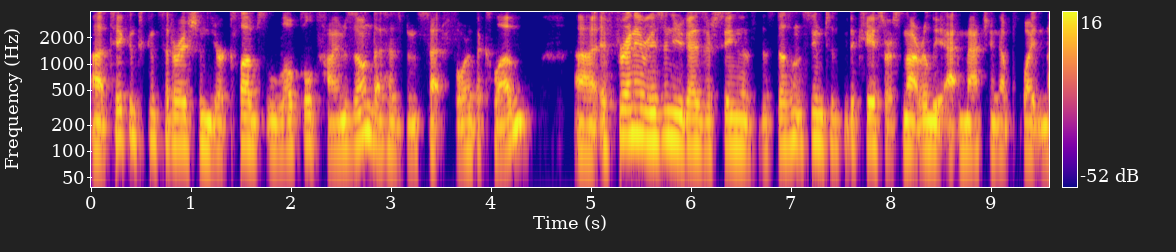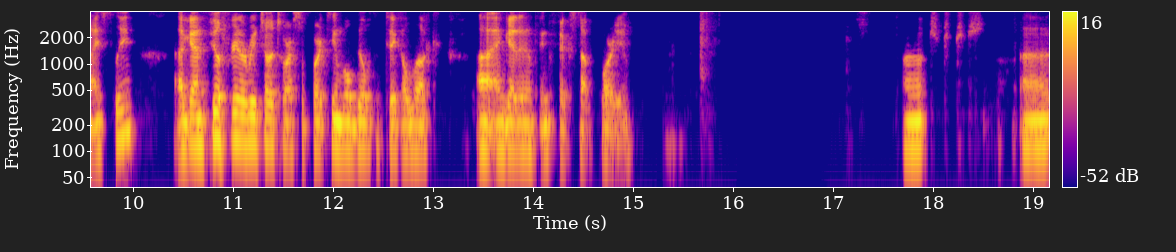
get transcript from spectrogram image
uh, take into consideration your club's local time zone that has been set for the club. Uh, if for any reason you guys are seeing that this doesn't seem to be the case or it's not really matching up quite nicely, again, feel free to reach out to our support team. We'll be able to take a look uh, and get anything fixed up for you. Uh,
